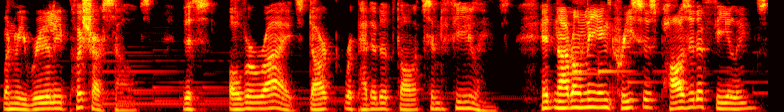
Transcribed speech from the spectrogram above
When we really push ourselves, this overrides dark, repetitive thoughts and feelings. It not only increases positive feelings,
